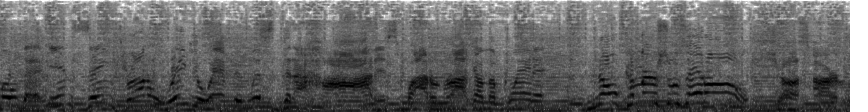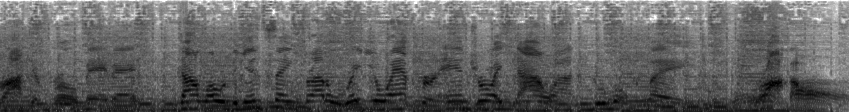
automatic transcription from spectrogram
Download the Insane Throttle radio app and listen to the hottest modern rock on the planet. No commercials at all. Just hard rock and roll, baby. Download the Insane Throttle radio app for Android now on Google Play. Rock on.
